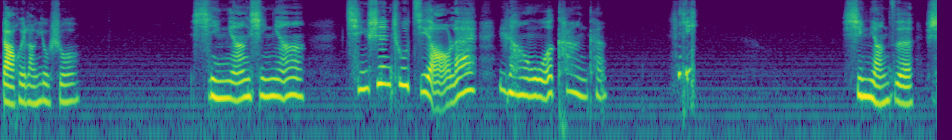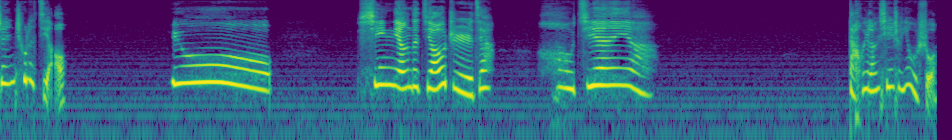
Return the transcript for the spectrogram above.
大灰狼又说：“新娘，新娘，请伸出脚来，让我看看。”嘿，新娘子伸出了脚。哟，新娘的脚趾甲。好尖呀！大灰狼先生又说：“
